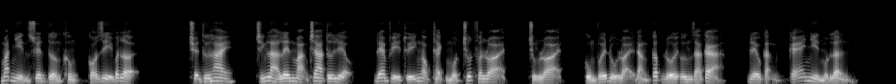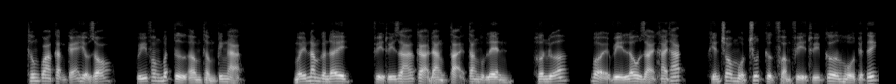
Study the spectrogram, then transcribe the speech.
mắt nhìn xuyên tường không có gì bất lợi. Chuyện thứ hai, chính là lên mạng tra tư liệu, đem phỉ thúy ngọc thạch một chút phân loại, chủng loại, cùng với đủ loại đẳng cấp đối ứng giá cả, đều cặn kẽ nhìn một lần. Thông qua cặn kẽ hiểu rõ, quý phong bất tử âm thầm kinh ngạc. Mấy năm gần đây, phỉ thúy giá cả đang tại tăng vượt lên, hơn nữa, bởi vì lâu dài khai thác, khiến cho một chút cực phẩm phỉ thúy cơ hồ tuyệt tích,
